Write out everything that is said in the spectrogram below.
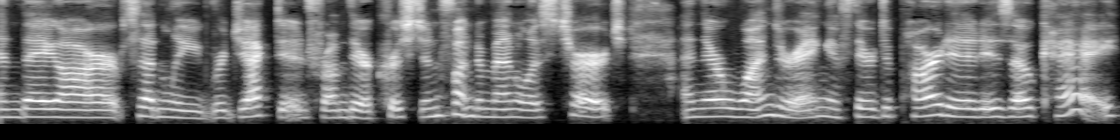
and they are suddenly rejected from their Christian fundamentalist church and they're wondering if their departed is okay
